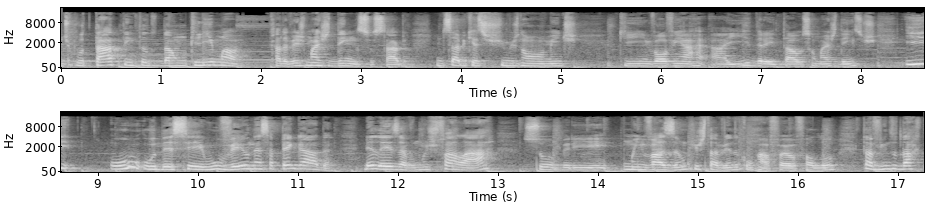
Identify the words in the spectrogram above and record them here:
tipo, tá tentando dar um clima cada vez mais denso, sabe? A gente sabe que esses filmes normalmente que envolvem a, a Hydra e tal são mais densos. E o, o DCU veio nessa pegada. Beleza, vamos falar sobre uma invasão que está vindo, como o Rafael falou. Tá vindo o Dark,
